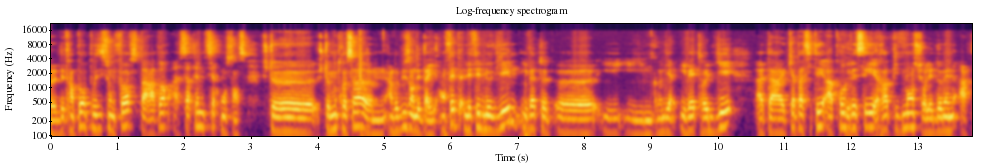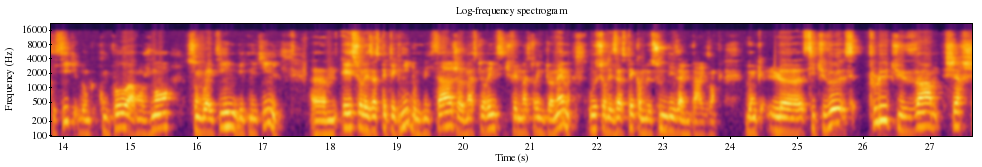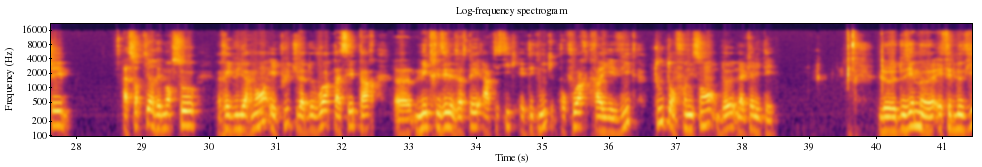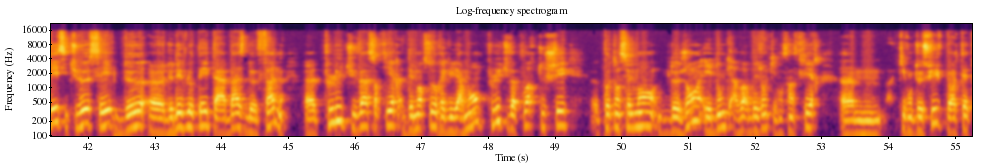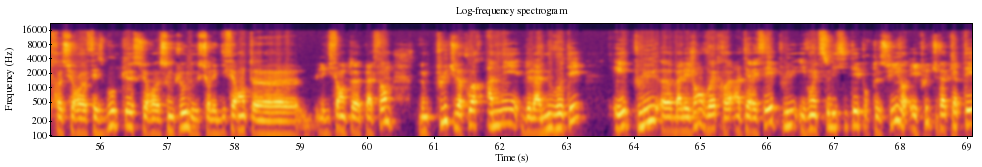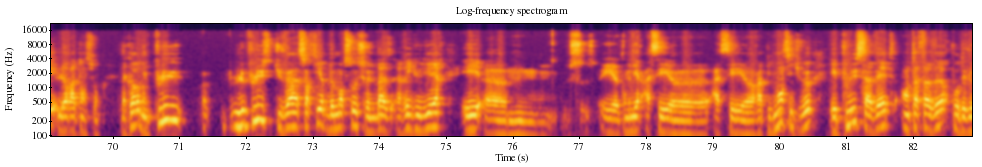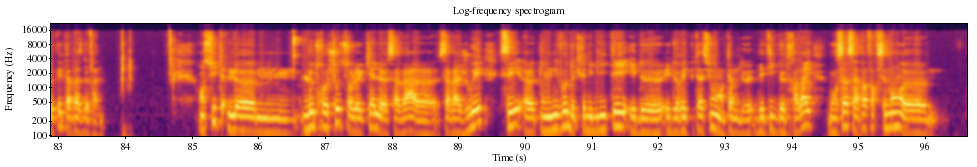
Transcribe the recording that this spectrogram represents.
d'être un peu en position de force par rapport à certaines circonstances. Je te je te montre ça euh, un peu plus en détail. En fait, l'effet de levier, il va te euh, il, comment dire, il va être lié à ta capacité à progresser rapidement sur les domaines artistiques, donc compo, arrangement, songwriting, beatmaking. Euh, et sur les aspects techniques, donc mixage, mastering si tu fais le mastering toi-même, ou sur des aspects comme le sound design par exemple. Donc le, si tu veux, plus tu vas chercher à sortir des morceaux régulièrement et plus tu vas devoir passer par euh, maîtriser les aspects artistiques et techniques pour pouvoir travailler vite tout en fournissant de la qualité. Le deuxième euh, effet de levier, si tu veux, c'est de, de développer ta base de fans euh, plus tu vas sortir des morceaux régulièrement, plus tu vas pouvoir toucher euh, potentiellement de gens et donc avoir des gens qui vont s'inscrire, euh, qui vont te suivre peut-être sur Facebook, sur SoundCloud ou sur les différentes les différentes plateformes. Donc plus tu vas pouvoir amener de la nouveauté et plus bah, les gens vont être intéressés, plus ils vont être sollicités pour te suivre et plus tu vas capter leur attention. D'accord? Donc plus le plus tu vas sortir de morceaux sur une base régulière et euh, et euh, comment dire assez euh, assez rapidement si tu veux et plus ça va être en ta faveur pour développer ta base de fans. Ensuite, le l'autre chose sur lequel ça va ça va jouer, c'est ton niveau de crédibilité et de et de réputation en termes d'éthique de, travail. Bon, ça, ça va pas forcément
